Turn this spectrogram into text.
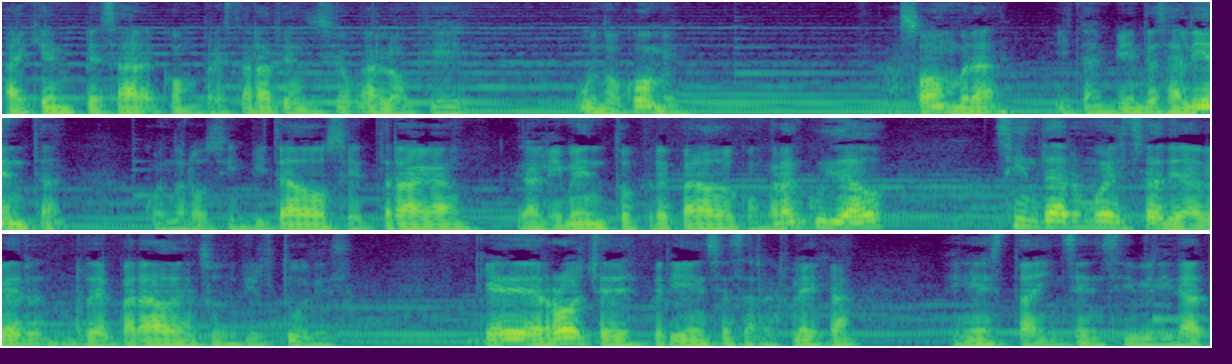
hay que empezar con prestar atención a lo que uno come. Asombra y también desalienta cuando los invitados se tragan el alimento preparado con gran cuidado sin dar muestra de haber reparado en sus virtudes. Qué derroche de experiencia se refleja en esta insensibilidad.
